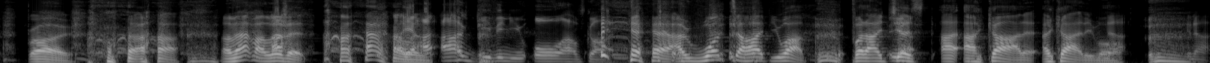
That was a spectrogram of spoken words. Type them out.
bro, I'm at my limit. I'm at my Hey, limit. I, I've given you all I've got. Yeah, I want to hype you up, but I just I, I can't I can't anymore. Nah, you know,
